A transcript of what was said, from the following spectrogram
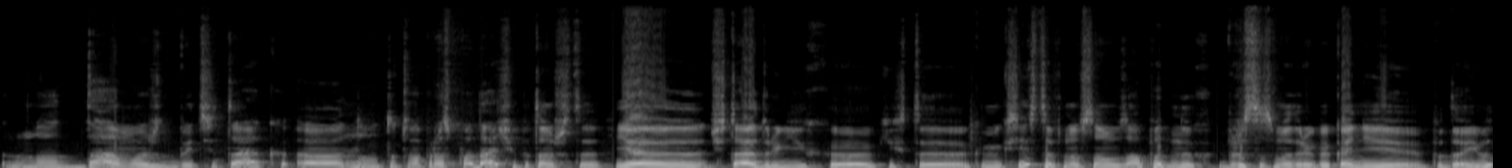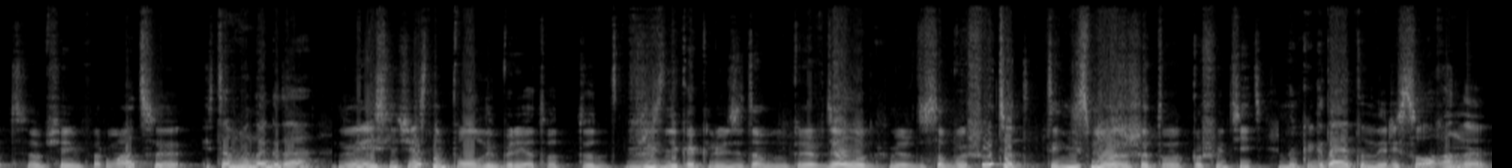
Ну да, может быть и так. А, ну, тут вопрос подачи, потому что я читаю других э, каких-то комиксистов, но в основном западных, просто смотрю, как они подают вообще информацию, и там иногда, ну, если честно, полный бред. Вот, вот в жизни, как люди там, например, в диалогах между собой шутят, ты не сможешь это вот пошутить. Но когда это нарисовано,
